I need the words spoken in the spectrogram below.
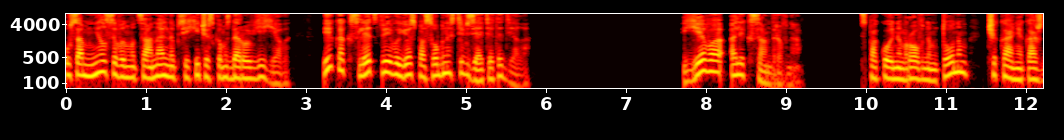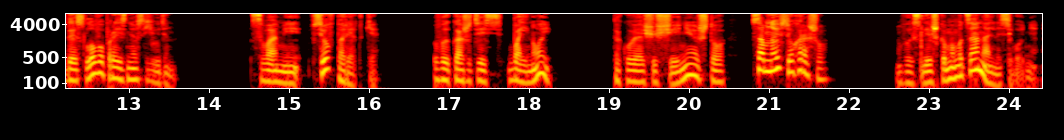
усомнился в эмоционально-психическом здоровье Евы и, как следствие, в ее способности взять это дело. Ева Александровна. Спокойным ровным тоном, чеканя каждое слово, произнес Юдин. «С вами все в порядке? Вы кажетесь больной? Такое ощущение, что со мной все хорошо. Вы слишком эмоциональны сегодня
